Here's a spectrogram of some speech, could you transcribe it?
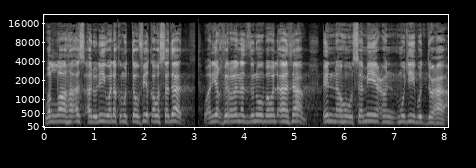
والله أسأل لي ولكم التوفيق والسداد وأن يغفر لنا الذنوب والآثام. إنه سميع مجيب الدعاء.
